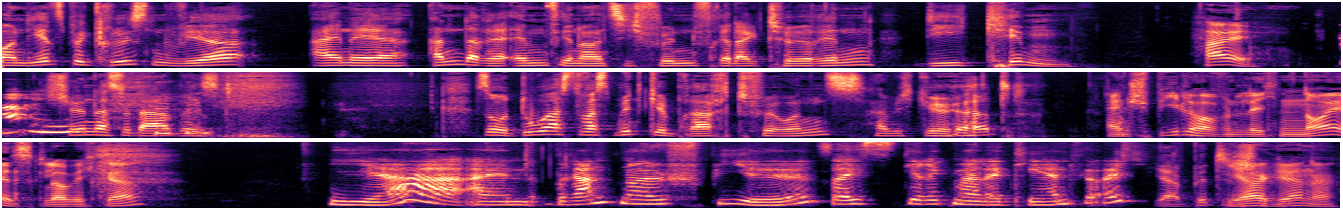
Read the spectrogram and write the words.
Und jetzt begrüßen wir eine andere M945-Redakteurin, die Kim. Hi. Schön, dass du da bist. So, du hast was mitgebracht für uns, habe ich gehört. Ein Spiel hoffentlich, ein neues, glaube ich, gell? Ja, ein brandneues Spiel. Soll ich es direkt mal erklären für euch? Ja, bitte. Ja, schön. gerne.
